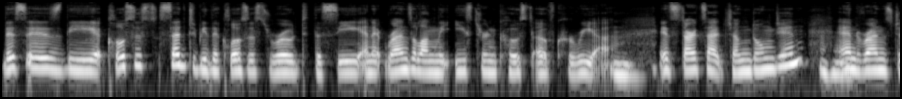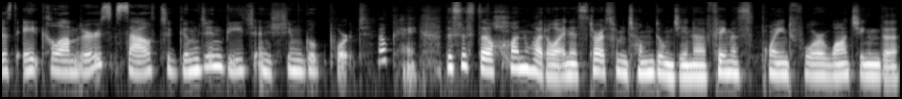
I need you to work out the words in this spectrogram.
This is the closest, said to be the closest road to the sea, and it runs along the eastern coast of Korea. Mm-hmm. It starts at Jeongdongjin and runs just eight kilometers south to Geumjin Beach and Shimgok Port. Okay. This is the Honhwaro, and it starts from Jeongdongjin, a famous point for watching the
